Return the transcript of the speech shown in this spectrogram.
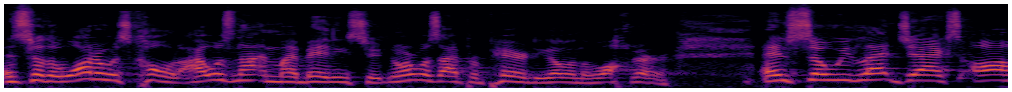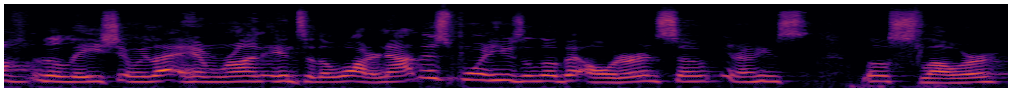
and so the water was cold. I was not in my bathing suit, nor was I prepared to go in the water, and so we let Jax off the leash and we let him run into the water. Now at this point he was a little bit older, and so you know he was a little slower,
